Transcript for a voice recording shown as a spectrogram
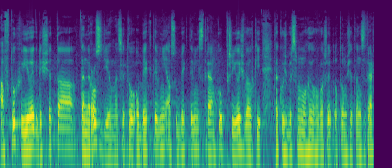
A v tu chvíli, když je ta, ten rozdíl mezi tou objektivní a subjektivní stránkou příliš velký, tak tak už bychom mohli hovořit o tom, že ten strach,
